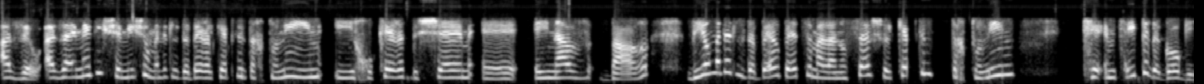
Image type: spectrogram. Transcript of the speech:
אז זהו. אז האמת היא שמי שעומדת לדבר על קפטן תחתונים היא חוקרת בשם אה, עינב בר, והיא עומדת לדבר בעצם על הנושא של קפטן תחתונים כאמצעי פדגוגי.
